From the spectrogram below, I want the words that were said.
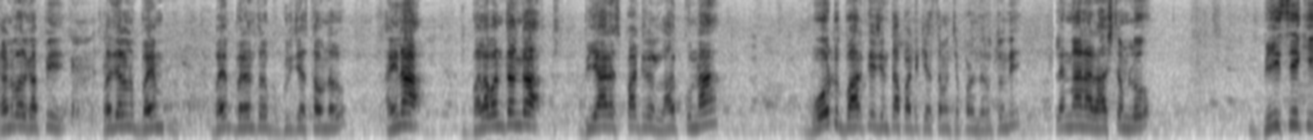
కణవలు కప్పి ప్రజలను భయం భయభ్రాంతులకు గురి చేస్తూ ఉన్నారు. అయినా బలవంతంగా బీఆర్ఎస్ పార్టీలో లాక్కున్నా ఓటు భారతీయ జనతా పార్టీకి వేస్తామని చెప్పడం జరుగుతుంది. తెలంగాణ రాష్ట్రంలో బీసీకి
